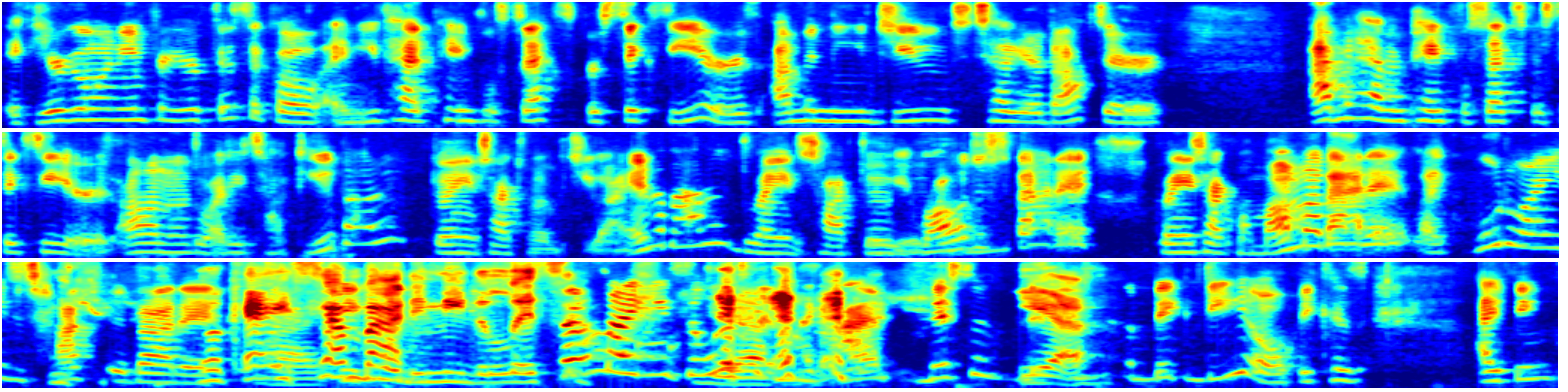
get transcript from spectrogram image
if you're going in for your physical and you've had painful sex for six years i'm going to need you to tell your doctor i've been having painful sex for six years. I don't know do i need to talk to you about it? Do i need to talk to my GYN about it? Do i need to talk to a mm-hmm. urologist about it? Do i need to talk to my mom about it? Like who do i need to talk to about it? Okay right. somebody because need to listen. somebody needs to listen. Yeah. like I, this is yeah. this is a big deal because i think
